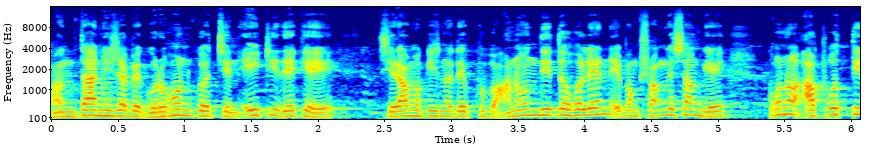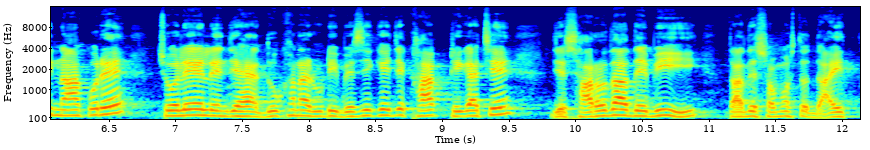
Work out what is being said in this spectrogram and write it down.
সন্তান হিসাবে গ্রহণ করছেন, এইটি দেখে শ্রীরামকৃষ্ণদেব খুব আনন্দিত হলেন এবং সঙ্গে সঙ্গে কোনো আপত্তি না করে চলে এলেন যে হ্যাঁ দুখানা রুটি বেশি খেয়েছে, খাক, ঠিক আছে, যে সারদা দেবী তাদের সমস্ত দায়িত্ব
